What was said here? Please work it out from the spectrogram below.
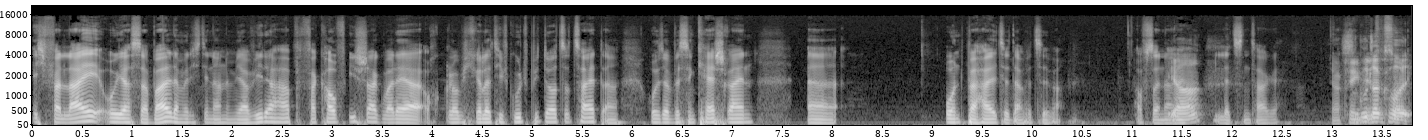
ich verleih Oyarzabal, damit ich den nach einem Jahr wieder habe. Verkauf Ishak, weil der auch, glaube ich, relativ gut spielt dort zur Zeit. Da holt er ein bisschen Cash rein. Äh, und behalte David Silva. Auf seine Ja. letzten Tage. Ja, Das ist ein klingt guter. Call.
